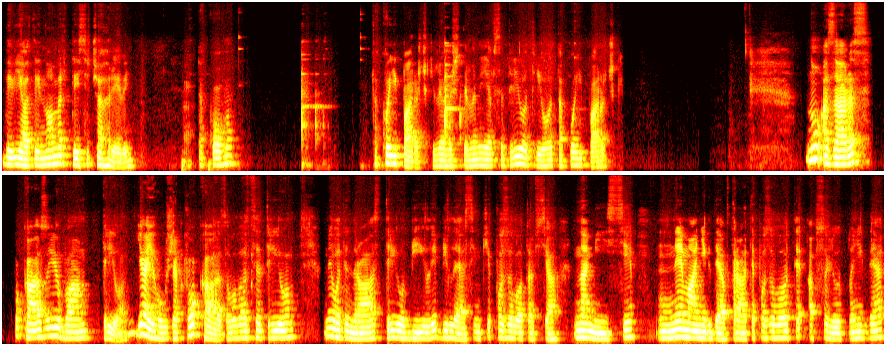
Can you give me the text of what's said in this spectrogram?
Дев'ятий номер 1000 гривень. Такого. Такої парочки, вибачте, в мене є все тріо, тріо, такої парочки. Ну, а зараз показую вам тріо. Я його вже показувала, це тріо. Не один раз. Тріо біле, білесеньке, позолота вся на місці. Нема ніде втрати позолоти, абсолютно ніде.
